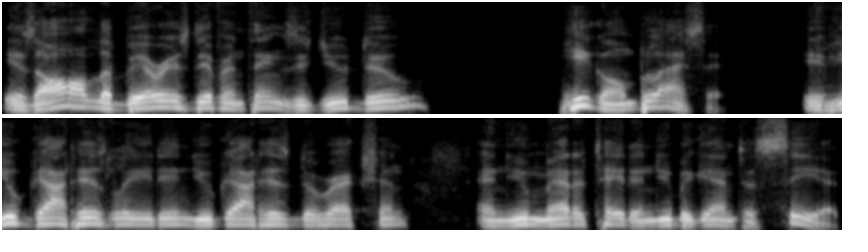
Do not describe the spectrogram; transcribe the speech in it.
is all the various different things that you do, he gonna bless it. If you got his leading, you got his direction, and you meditate and you begin to see it,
